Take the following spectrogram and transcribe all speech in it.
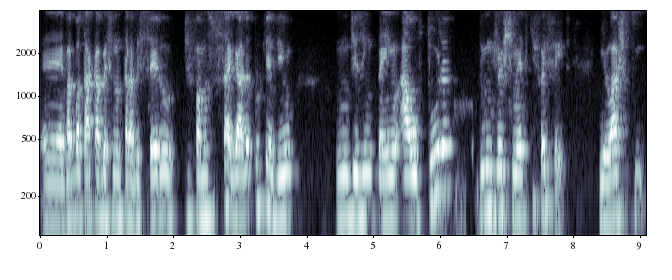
é, vai botar a cabeça no travesseiro de forma sossegada, porque viu um desempenho à altura do investimento que foi feito. E eu acho que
